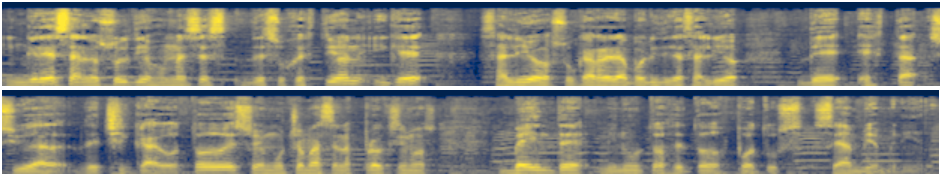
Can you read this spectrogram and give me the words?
ingresa en los últimos meses de su gestión y que salió, su carrera política salió de esta ciudad, de Chicago. Todo eso y mucho más en los próximos 20 minutos de Todos Potus. Sean bienvenidos.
